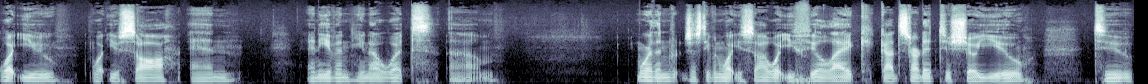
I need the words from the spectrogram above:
what you what you saw and and even you know what um, more than just even what you saw, what you feel like God started to show you to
